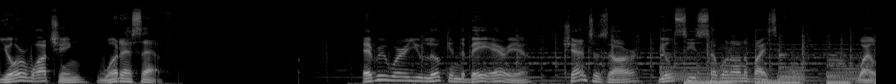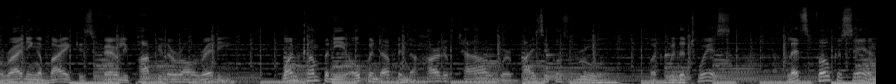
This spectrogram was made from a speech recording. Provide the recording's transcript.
You're watching What SF. Everywhere you look in the Bay Area, chances are you'll see someone on a bicycle. While riding a bike is fairly popular already, one company opened up in the heart of town where bicycles rule, but with a twist. Let's focus in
